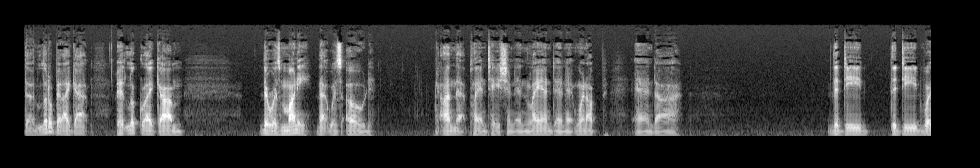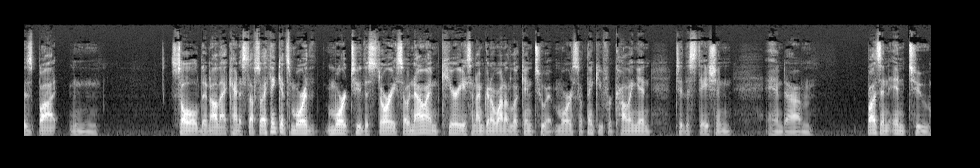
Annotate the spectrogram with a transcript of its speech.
the little bit I got, it looked like um, there was money that was owed on that plantation and land, and it went up, and uh, the deed, the deed was bought and sold and all that kind of stuff. So I think it's more more to the story. So now I'm curious and I'm going to want to look into it more. So thank you for calling in to the station and um, buzzing into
